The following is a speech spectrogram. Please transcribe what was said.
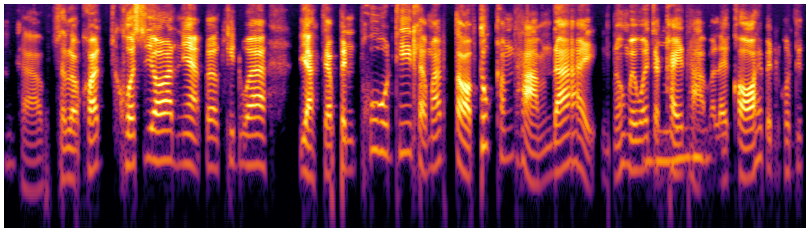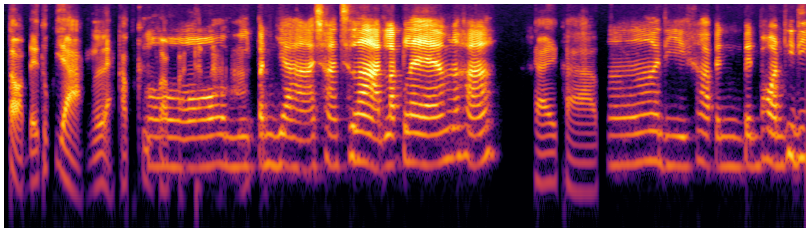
อือครับสำหรับคอชโคชยอดเนี่ยก็คิดว่าอยากจะเป็นผู้ที่สามารถตอบทุกคำถามได้เนาะไม่อว่าืจะใครถามมอะไรขอให้เป็นคนที่ตอบได้ทุกอย่างนั่นแหละครับ คือ๋ออความปรารถนามีปัญญาชาญฉลาดหลักแหลมนะคะใช่ครับอาดีค่ะ เป็นเป็นพรที่ดี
